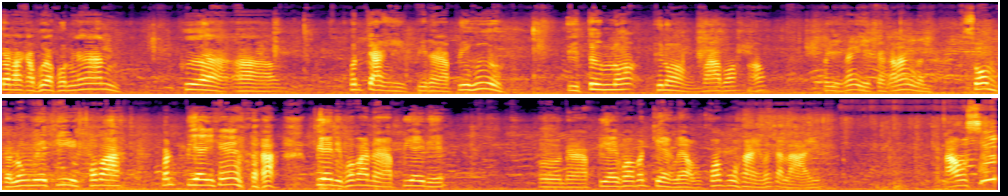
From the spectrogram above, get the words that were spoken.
แต่มากับเพื่อผลงาน เพื่ออ่าเพิ่นจ้างอีกปีหน้าปีฮื้อตีตึงเนาะพี่น้องว่าบ่เอา พระเอกนางเอกกับกำลังกันส้มกันลงเวทีเพราะว่ามันเปียแห้ง เปียนี่เพราะว่าหนาเปียเด้เออหนาเปียเพราะมันแจงแล้วความผู้ให้มันก็หลาย เอาสิ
